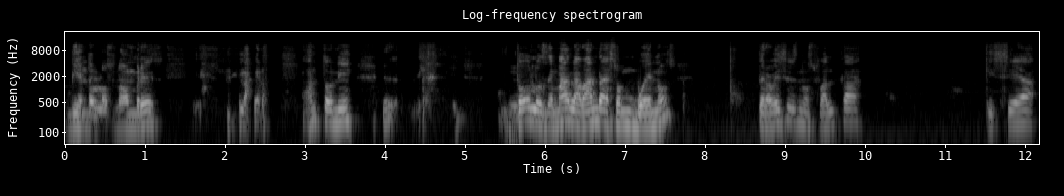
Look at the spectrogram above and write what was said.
viendo los nombres, la verdad, Anthony, eh, todos los demás, la banda son buenos, pero a veces nos falta que sea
